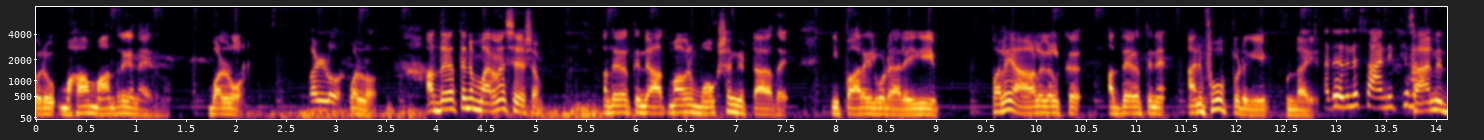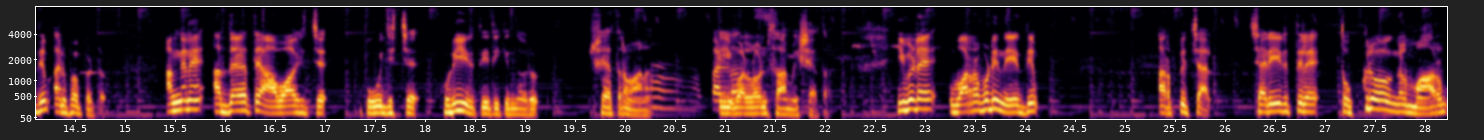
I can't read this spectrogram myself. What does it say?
ഒരു മഹാമാന്ത്രികനായിരുന്നു വള്ളോർ. വള്ളോർ. വള്ളോർ. അദ്ദേഹത്തിന്റെ മരണശേഷം അദ്ദേഹത്തിന്റെ ആത്മാവിന് മോക്ഷം കിട്ടാതെ ഈ പാറയിലൂടെ അലയുകയും പല ആളുകൾക്ക് അദ്ദേഹത്തിന് അനുഭവപ്പെടുകയും ഉണ്ടായി. സാന്നിധ്യം. സാന്നിധ്യം അനുഭവപ്പെട്ടു. അങ്ങനെ അദ്ദേഹത്തെ ആവാഹിച്ച് പൂജിച്ച് കുടിയിരുത്തിയിരിക്കുന്ന ഒരു ക്ഷേത്രമാണ് ഈ. വള്ളോൻ സ്വാമി ക്ഷേത്രം. ഇവിടെ വറപൊടി നേദ്യം അർപ്പിച്ചാൽ ശരീരത്തിലെ ത്വക്ക് രോഗങ്ങൾ മാറും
